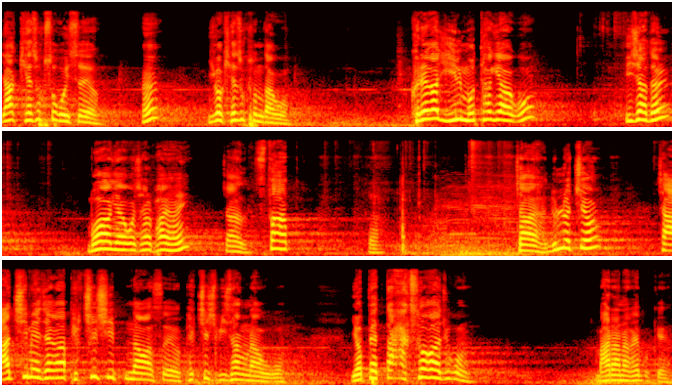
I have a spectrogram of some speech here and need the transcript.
약 계속 쏘고 있어요 어? 이거 계속 쏜다고 그래가지고 일 못하게 하고 이자들 뭐하게 하고 잘 봐요 잉? 자 스타트 자. 자 눌렀죠 자 아침에 제가 170 나왔어요. 170 이상 나오고. 옆에 딱 서가지고 말 하나 해볼게요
